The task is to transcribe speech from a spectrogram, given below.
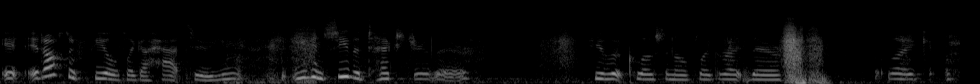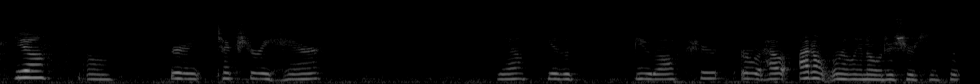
it, it also feels like a hat too. You you can see the texture there. If you look close enough, like right there. But like yeah, um, very textury hair. Yeah, he has a Butte off shirt, or how, I don't really know what his shirt says, but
